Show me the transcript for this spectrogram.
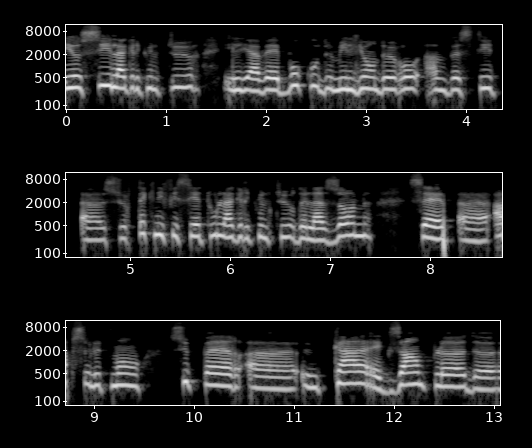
Et aussi l'agriculture, il y avait beaucoup de millions d'euros investis euh, sur technifier toute l'agriculture de la zone. C'est euh, absolument super, euh, un cas, exemple de,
